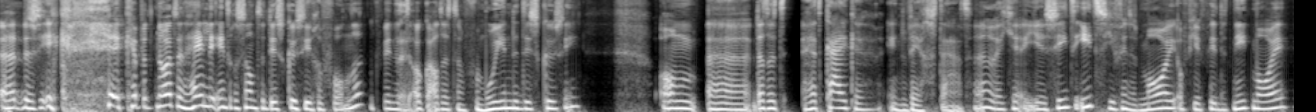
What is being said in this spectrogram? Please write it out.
uh, dus ik, ik heb het nooit een hele interessante discussie gevonden. Ik vind het ook altijd een vermoeiende discussie. Om uh, dat het, het kijken in de weg staat. Hè? Weet je, je ziet iets, je vindt het mooi of je vindt het niet mooi.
